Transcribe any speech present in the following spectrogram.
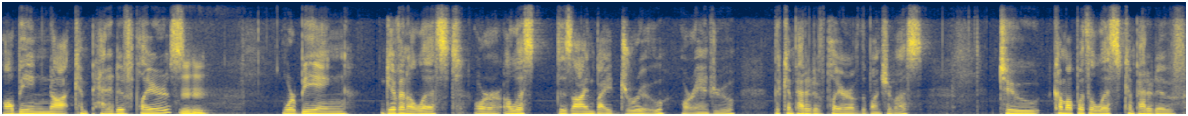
all being not competitive players. hmm were being given a list or a list designed by Drew or Andrew, the competitive player of the bunch of us, to come up with a list competitive.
